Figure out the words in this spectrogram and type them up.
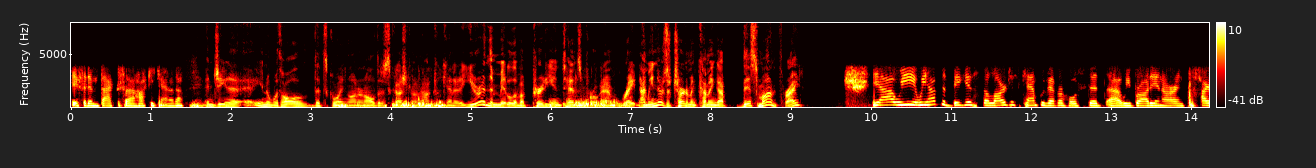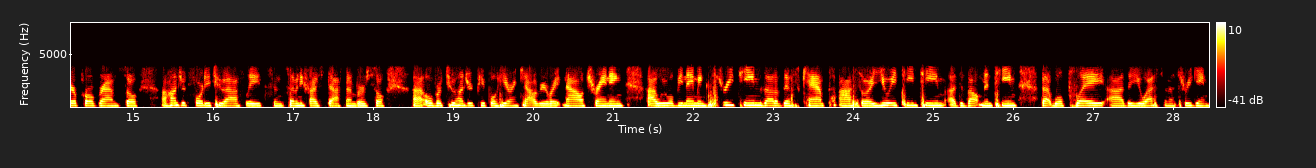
if it impacts Hockey Canada. And Gina, you know, with all that's going on and all the discussion on Hockey Canada, you're in the middle of a pretty intense program right now. I mean, there's a tournament coming up this month, right? Yeah, we, we have the biggest, the largest camp we've ever hosted. Uh, we brought in our entire program, so 142 athletes and 75 staff members, so uh, over 200 people here in Calgary right now training. Uh, we will be naming three teams out of this camp, uh, so a U18 team, a development team that will play uh, the U.S. in a three-game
